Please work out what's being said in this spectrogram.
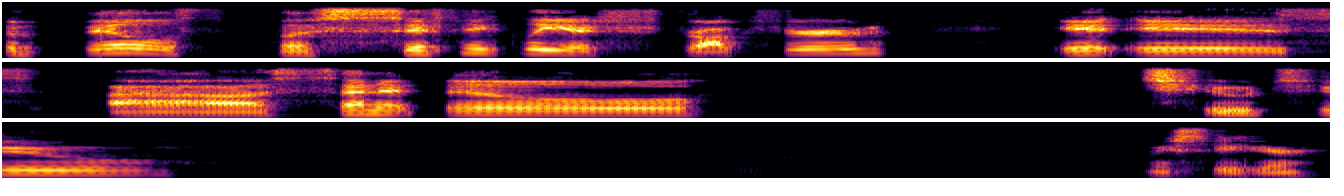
the bill specifically is structured. It is uh, Senate Bill two two. Let me see here.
